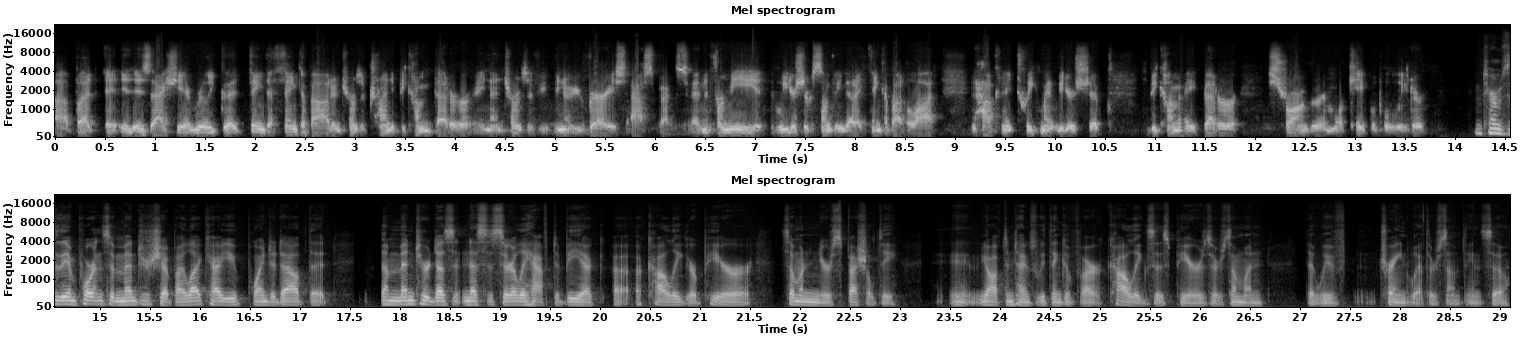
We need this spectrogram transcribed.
Uh, but it, it is actually a really good thing to think about in terms of trying to become better in, in terms of you know your various aspects. And for me, leadership is something that I think about a lot. And how can I tweak my leadership to become a better, stronger, and more capable leader? In terms of the importance of mentorship, I like how you pointed out that a mentor doesn't necessarily have to be a, a, colleague or peer or someone in your specialty. You oftentimes we think of our colleagues as peers or someone that we've trained with or something. So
